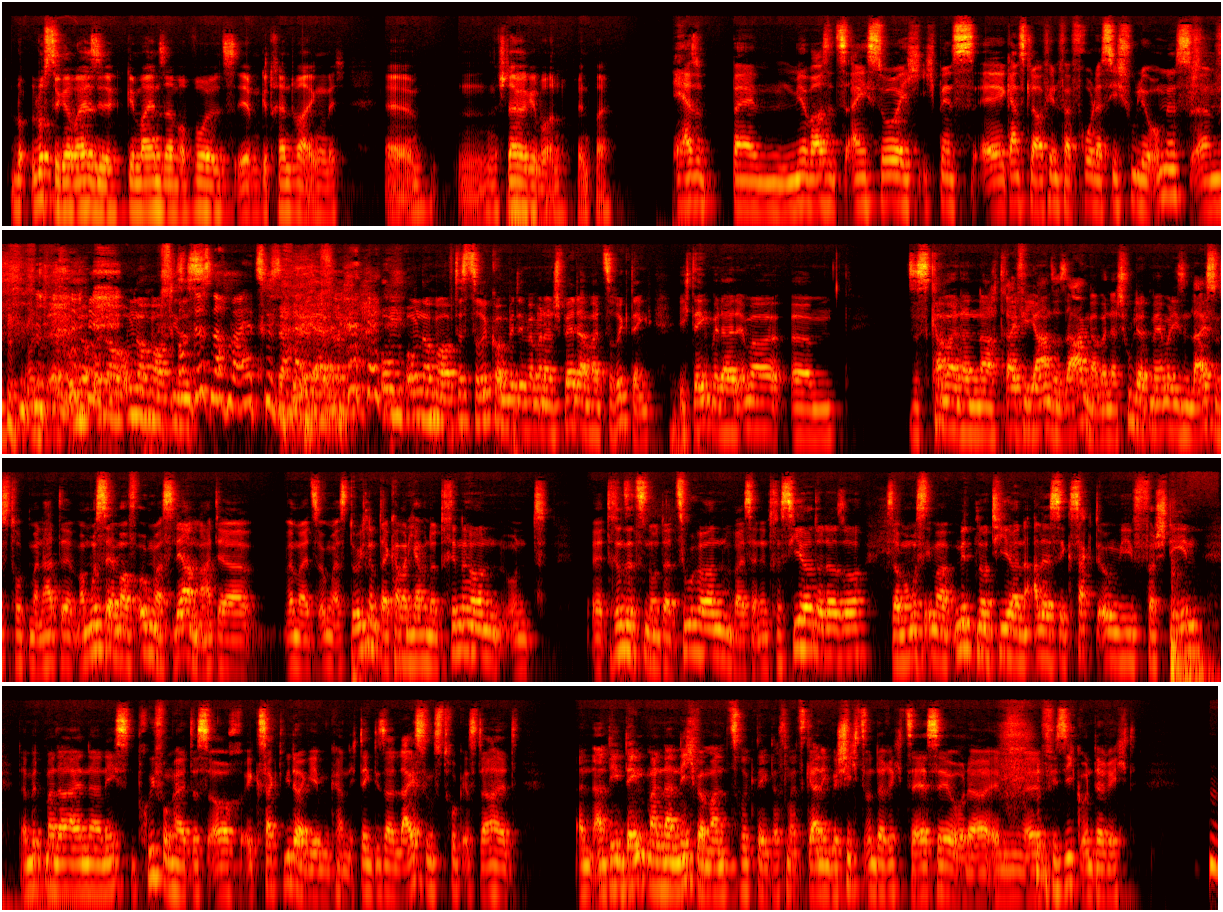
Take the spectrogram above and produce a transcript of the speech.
lustigerweise gemeinsam, obwohl es eben getrennt war eigentlich, ähm, stärker geworden, auf jeden Fall. Ja, also bei mir war es jetzt eigentlich so, ich, ich bin jetzt äh, ganz klar auf jeden Fall froh, dass die Schule um ist. Ähm, und äh, um, um, um nochmal auf dieses... Um das nochmal zu sagen. ja, um um nochmal auf das zurückkommen, mit dem, wenn man dann später mal zurückdenkt. Ich denke mir da halt immer, ähm, das kann man dann nach drei, vier Jahren so sagen, aber in der Schule hat man immer diesen Leistungsdruck. Man hatte, man muss ja immer auf irgendwas lernen. Man hat ja, wenn man jetzt irgendwas durchnimmt, da kann man nicht einfach nur drin hören und äh, drin sitzen und dazuhören, weil es einen interessiert oder so. Sondern man muss immer mitnotieren, alles exakt irgendwie verstehen, damit man da in der nächsten Prüfung halt das auch exakt wiedergeben kann. Ich denke, dieser Leistungsdruck ist da halt, an, an den denkt man dann nicht, wenn man zurückdenkt, dass man jetzt gerne im Geschichtsunterricht säße oder im äh, Physikunterricht.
